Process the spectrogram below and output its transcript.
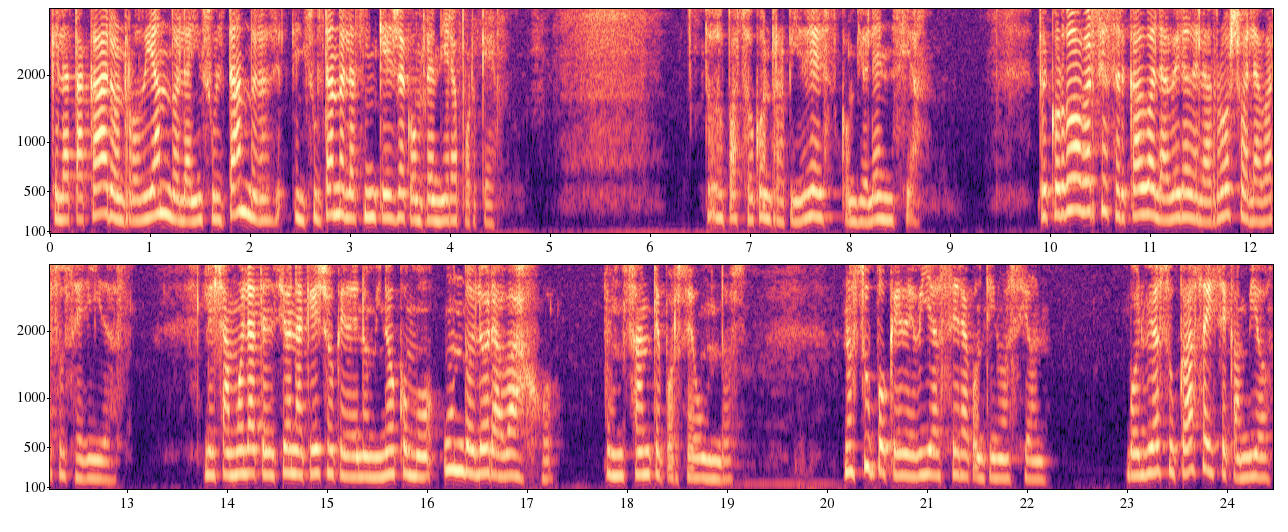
que la atacaron, rodeándola, insultándola, insultándola sin que ella comprendiera por qué. Todo pasó con rapidez, con violencia. Recordó haberse acercado a la vera del arroyo a lavar sus heridas. Le llamó la atención aquello que denominó como un dolor abajo, punzante por segundos. No supo qué debía hacer a continuación. Volvió a su casa y se cambió.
